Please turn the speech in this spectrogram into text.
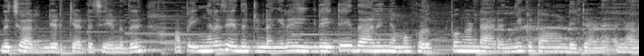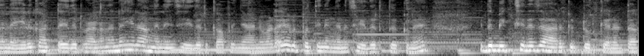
ഇത് ചുരണ്ടിയെടുക്കുകയായിട്ട് ചെയ്യണത്. അപ്പോൾ ഇങ്ങനെ ചെയ്തിട്ടുണ്ടെങ്കിൽ ഗ്രേറ്റ് ചെയ്താലും നമുക്ക് എളുപ്പം കണ്ട് അരഞ്ഞ് കിട്ടാൻ വേണ്ടിയിട്ടാണ്. അല്ലാന്നുണ്ടെങ്കിൽ കട്ട് ചെയ്തിട്ട് വേണമെന്നുണ്ടെങ്കിൽ അങ്ങനെയും ചെയ്തെടുക്കാം. അപ്പോൾ ഞാനിവിടെ എളുപ്പത്തിന് ഇങ്ങനെ ചെയ്തെടുത്തേക്കണേ. ഇത് മിക്സിന്റെ ചാറ് കൊടുക്കാൻ കേട്ടോ.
